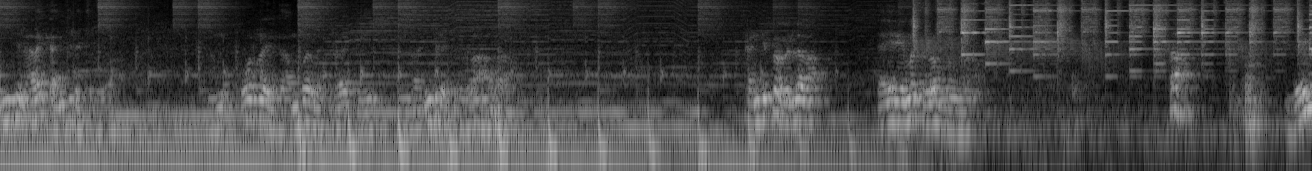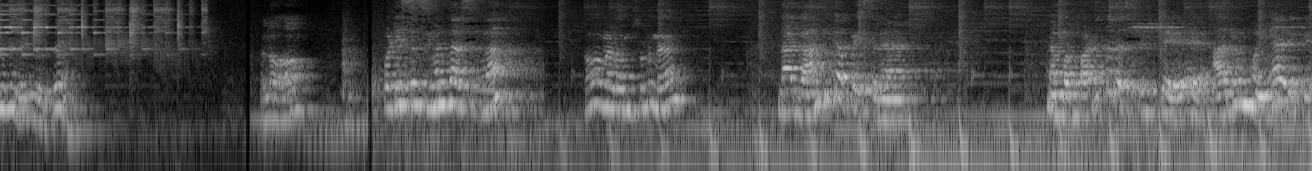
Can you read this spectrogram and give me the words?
அஞ்சு நாளைக்கு அஞ்சு லட்சம் ரூபா. நம்ம போடுற இந்த ஐம்பது லட்ச ரூபாய்க்கு இந்த அஞ்சு லட்ச ரூபா ஆதாரம். கண்டிப்பாக வெளிலலாம் தைரியமாக செலவு பண்ணலாம். வெளியில் வருது ஹலோ. ப்ரொடியூசர் சிவன்தாஸுங்களா ஆமாம் மேடம் சொல்லுங்கள் நான் காந்திகா பேசுறேன். நம்ம படத்தோட ஸ்கிரிப்ட் அருமையா இருக்கு.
